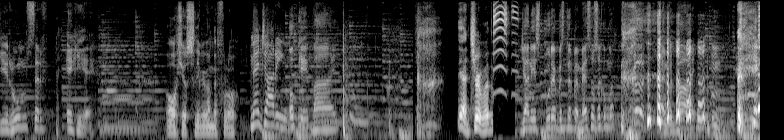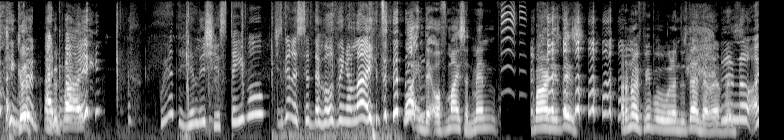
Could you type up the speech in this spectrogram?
ये रूम सिर्फ़ एक ही है Oh, she was sleeping on the floor. मैं जा रही हूँ ओके बाय Yeah, true. What the यानी इस पूरे बिस्तर पे मैं सो सकूंगा गुड एंड गुड बाय Good. and goodbye. Where the hell is she? Stable? She's gonna set the whole thing alight. what in the of mice and men barn is this? I don't know if people will understand that I don't reference. know. I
